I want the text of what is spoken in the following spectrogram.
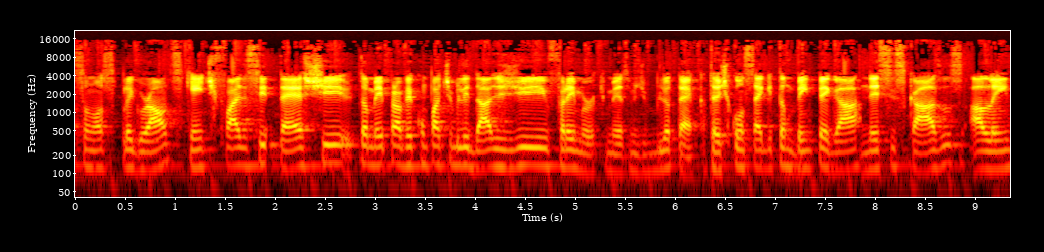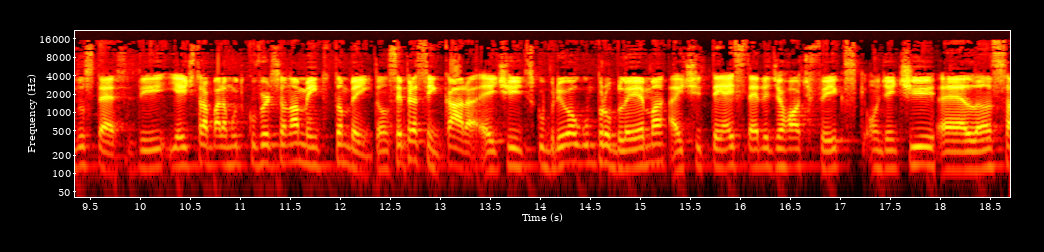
são nossos playgrounds, que a gente faz esse teste também para ver compatibilidade de framework mesmo, de biblioteca. Então, a gente consegue também pegar nesses casos, além dos testes. E, e a gente trabalha muito com versionamento também. Então, sempre assim, cara, a gente descobriu algum problema, a gente tem a estéria de hotfix, onde a gente é, lança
